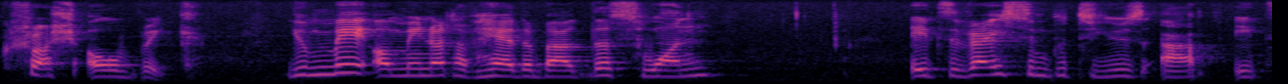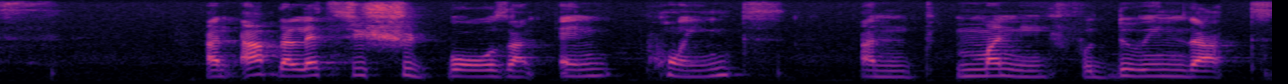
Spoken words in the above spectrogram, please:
Crush All Brick. You may or may not have heard about this one. It's a very simple to use app. It's an app that lets you shoot balls and earn points and money for doing that.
